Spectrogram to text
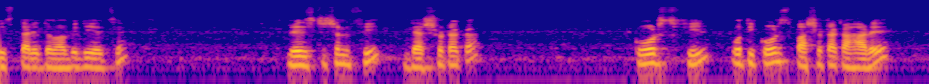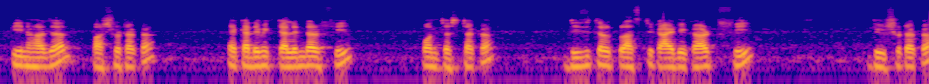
বিস্তারিতভাবে দিয়েছে। রেজিস্ট্রেশন ফি দেড়শো টাকা। কোর্স ফি, প্রতি কোর্স পাঁচশো টাকা হারে তিন হাজার পাঁচশো টাকা। একাডেমিক ক্যালেন্ডার ফি পঞ্চাশ টাকা। Digital plastic ID card fee দুইশো টাকা।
